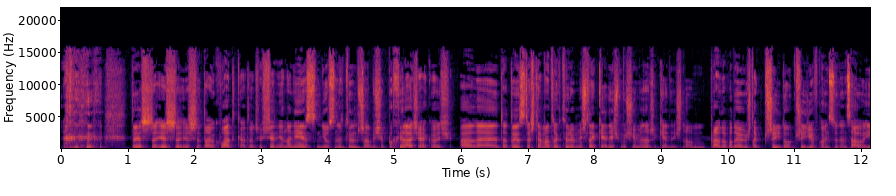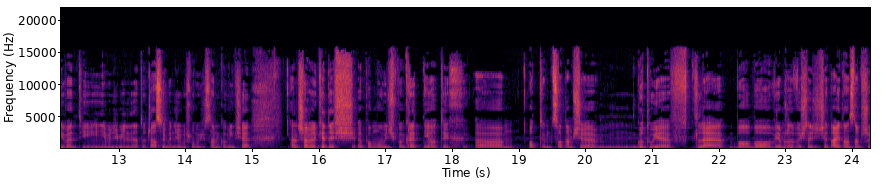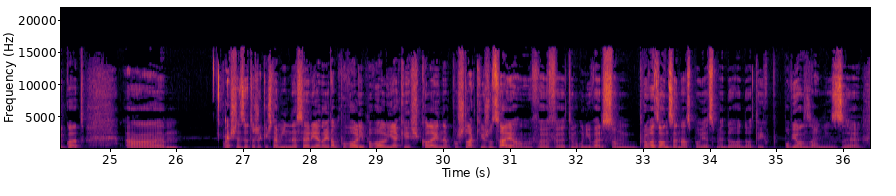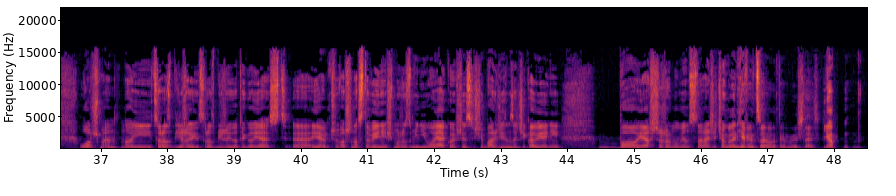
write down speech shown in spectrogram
To jeszcze, jeszcze, jeszcze ta okładka. To oczywiście nie, no nie jest news, na którym trzeba by się pochylać jakoś, ale to, to jest też temat, o którym myślę kiedyś musimy, znaczy kiedyś, no prawdopodobnie już tak przyjdą, przyjdzie w końcu ten cały event i nie będziemy mieli na to czasu i będziemy już mówić o samym komiksie, ale trzeba by kiedyś pomówić konkretnie o tych, um, o tym, co tam się gotuje w tle, bo, bo wiem, że wy śledzicie Titans na przykład, um, śledzę też jakieś tam inne serie, no i tam powoli, powoli jakieś kolejne poszlaki rzucają w, w tym uniwersum, prowadzące nas powiedzmy do, do tych powiązań z Watchmen. No i coraz bliżej, coraz bliżej do tego jest. E, nie wiem, czy wasze nastawienie się może zmieniło jakoś, czy jesteście bardziej tym zaciekawieni? Bo ja szczerze mówiąc na razie ciągle nie wiem, co mam o tym myśleć. Ja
